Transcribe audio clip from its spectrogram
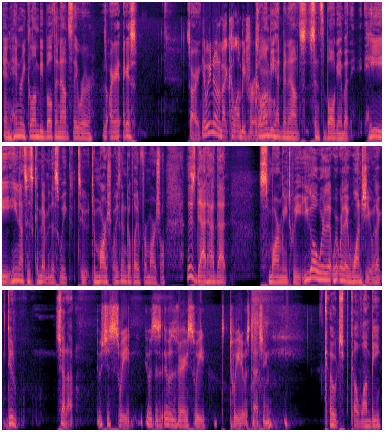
and Henry Colombi, both announced they were. I guess. Sorry. Yeah, we've known about Colombi for a Columby while. had been announced since the bowl game, but he he announced his commitment this week to to Marshall. He's going to go play for Marshall. His dad had that smarmy tweet. You go where where, where they want you. Like, dude, shut up. It was just sweet. It was it was very sweet tweet. It was touching. Coach Colombi.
